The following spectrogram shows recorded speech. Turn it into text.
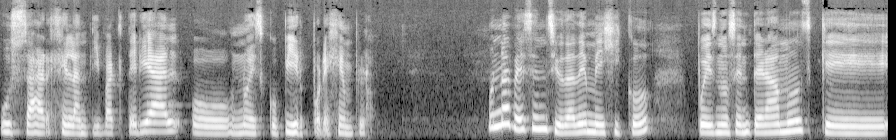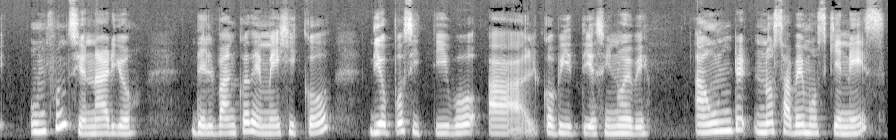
usar gel antibacterial o no escupir, por ejemplo. Una vez en Ciudad de México, pues nos enteramos que un funcionario del Banco de México dio positivo al COVID-19. Aún no sabemos quién es,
